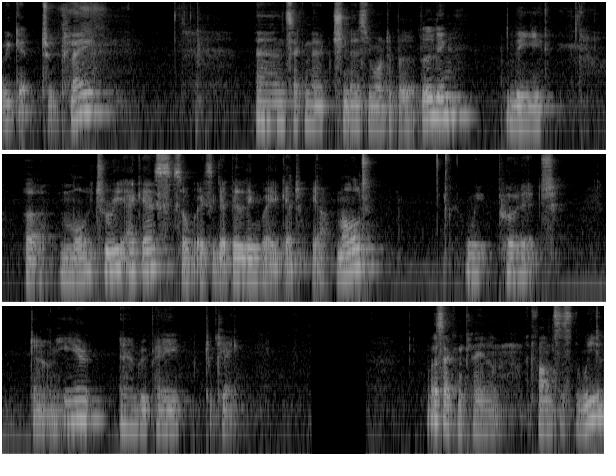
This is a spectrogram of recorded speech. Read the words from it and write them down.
we get to clay, and second action is we want to build a building, the uh, I guess, so basically a building where you get yeah, malt. We put it down here and we pay to clay. The second player advances the wheel.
